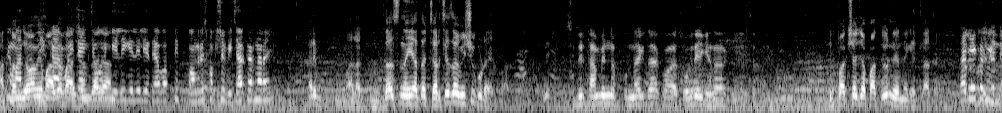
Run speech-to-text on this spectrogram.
आता जेव्हा मी माझं भाषण झालं केली गेलेली आहे त्या बाबतीत काँग्रेस पक्ष विचार करणार आहे? अरे मला मुद्दाच नाही आता चर्चेचा विषय कुठे आहे तो? सुधीर तांबेंना पुन्हा एकदा को- घेणार की सत्यजित ते पक्षाच्या पातळीवर निर्णय घेतला जाईल. साहेब एकच मिनिट.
